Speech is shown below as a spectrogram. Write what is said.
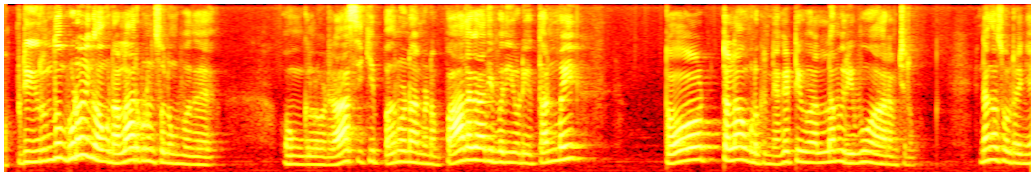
அப்படி இருந்தும் கூட நீங்கள் அவங்க நல்லா இருக்கணும்னு சொல்லும்போது உங்களோட ராசிக்கு பதினொன்றாம் இடம் பாதகாதிபதியுடைய தன்மை டோட்டலாக உங்களுக்கு நெகட்டிவாக எல்லாமே ரிமூவ் ஆரம்பிச்சிடும் என்னங்க சொல்கிறீங்க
